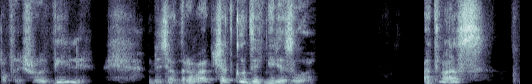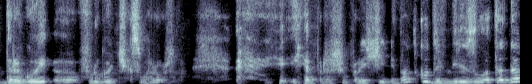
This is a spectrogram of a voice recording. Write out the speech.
Ну, вы же убили, Александр Иванович. Откуда в мире зло? От вас, дорогой э, фургончик с мороженым. я прошу прощения, ну откуда в мире зло? Тогда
